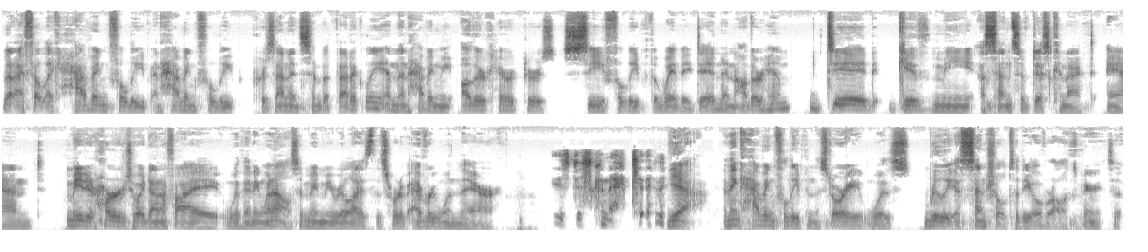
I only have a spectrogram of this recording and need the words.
that I felt like having Philippe and having Philippe presented sympathetically and then having the other characters see Philippe the way they did and other him did give me a sense of disconnect and made it harder to identify with anyone else. It made me realize that sort of everyone there is disconnected. yeah. I think having Philippe in the story was really essential to the overall experience of,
